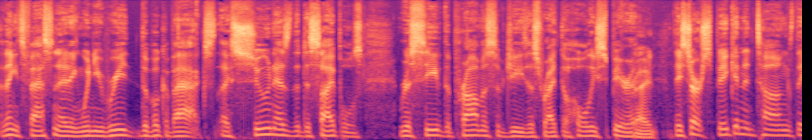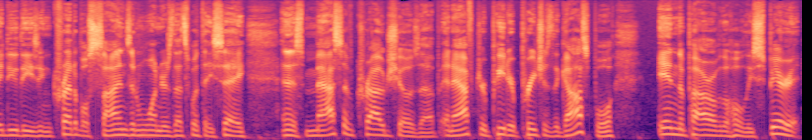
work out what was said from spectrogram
I think it's fascinating when you read the book of Acts. As soon as the disciples receive the promise of Jesus, right, the Holy Spirit, Right. they start speaking in tongues. They do these incredible signs and wonders. That's what they say. And this massive crowd shows up. And after Peter preaches the gospel in the power of the Holy Spirit,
